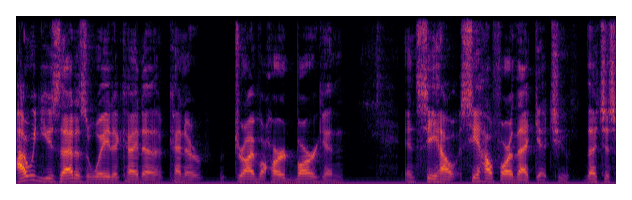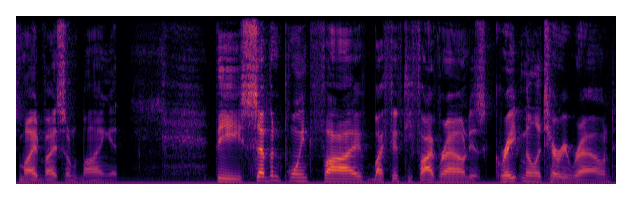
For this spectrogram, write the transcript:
I would use that as a way to kind of kind of drive a hard bargain and see how see how far that gets you. That's just my advice on buying it. The 7.5 by 55 round is great military round.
